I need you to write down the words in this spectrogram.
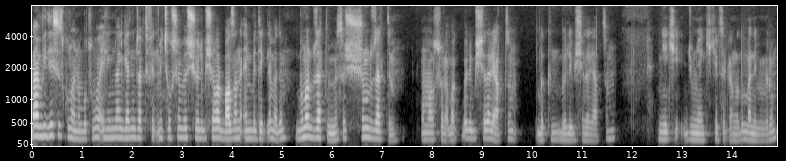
Ben VDS'iz kullanıyorum botumu. Elimden geldiğince aktif etmeye çalışıyorum ve şöyle bir şey var. Bazen embed eklemedim. Bunları düzelttim. Mesela şunu düzelttim. Ondan sonra bak böyle bir şeyler yaptım. Bakın böyle bir şeyler yaptım. Niye ki cümleyi iki kere tekrarladım ben de bilmiyorum.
